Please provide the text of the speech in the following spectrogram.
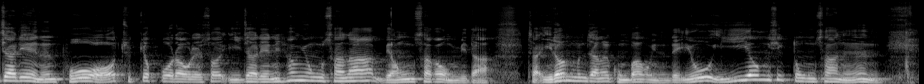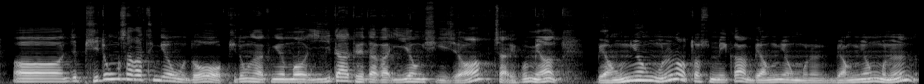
자리에는 보어, 주격보라고 해서 이 자리에는 형용사나 명사가 옵니다. 자, 이런 문장을 공부하고 있는데 요 이 형식 동사는 어, 이제 비동사 같은 경우도 비동사 같은 경우 뭐 이다 되다가 이 형식이죠. 자, 여기 보면 명령문은 어떻습니까? 명령문은 명령문은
